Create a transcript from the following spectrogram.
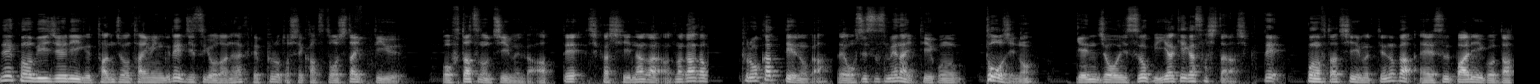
で、この BJ リーグ誕生のタイミングで実業団じゃなくてプロとして活動したいっていう、こう二つのチームがあって、しかしながら、なかなかプロ化っていうのが推し進めないっていうこの当時の現状にすごく嫌気がさしたらしくて、この2チームっていうのが、えースーパーリーグを脱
